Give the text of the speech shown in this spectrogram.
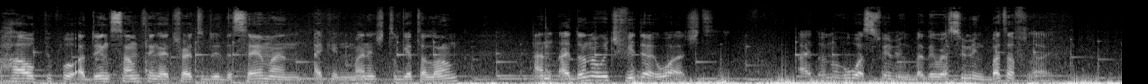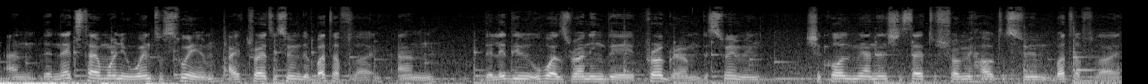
how people are doing something, I try to do the same, and I can manage to get along. And I don't know which video I watched. I don't know who was swimming, but they were swimming butterfly. And the next time when you went to swim, I tried to swim the butterfly, and the lady who was running the program, the swimming, she called me and then she started to show me how to swim butterfly.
